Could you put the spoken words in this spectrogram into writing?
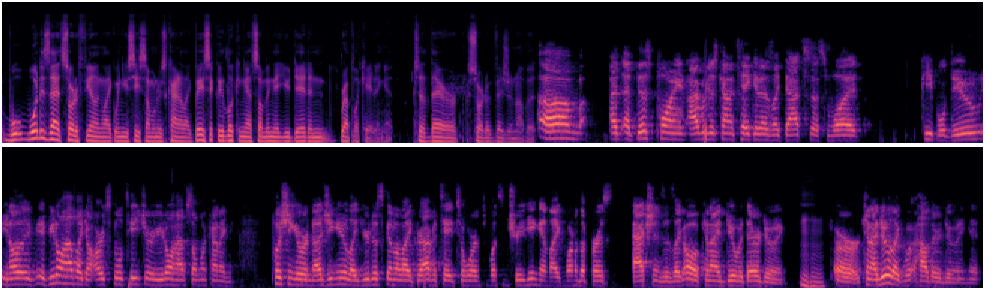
what is that sort of feeling like when you see someone who's kind of like basically looking at something that you did and replicating it to their sort of vision of it um at, at this point i would just kind of take it as like that's just what people do you know if, if you don't have like an art school teacher you don't have someone kind of pushing you or nudging you, like you're just gonna like gravitate towards what's intriguing. And like one of the first actions is like, oh, can I do what they're doing, mm-hmm. or can I do like how they're doing it?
